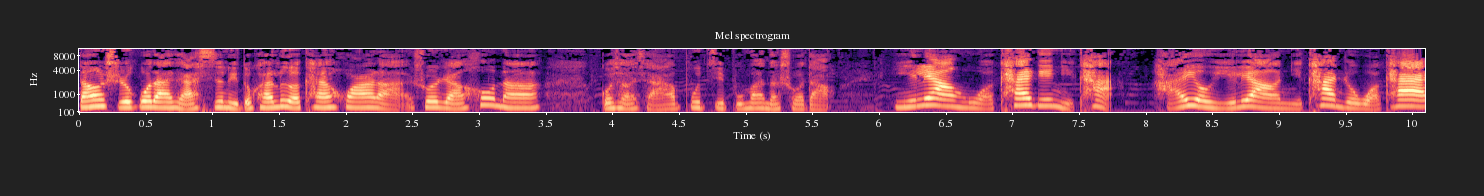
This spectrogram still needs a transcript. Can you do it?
当时郭大侠心里都快乐开花了，说：“然后呢？”郭晓霞不急不慢的说道：“一辆我开给你看，还有一辆你看着我开。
